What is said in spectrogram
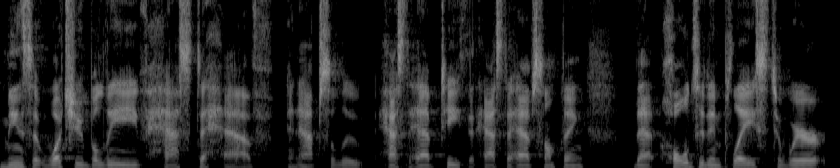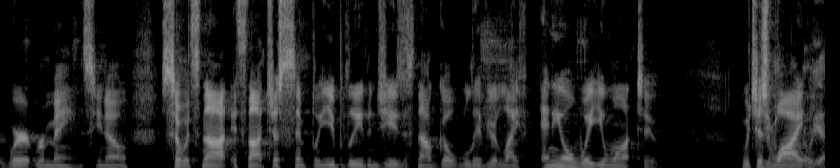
means that what you believe has to have an absolute, has to have teeth. It has to have something that holds it in place to where where it remains, you know? So it's not it's not just simply you believe in Jesus, now go live your life any old way you want to. Which is why oh, yeah.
